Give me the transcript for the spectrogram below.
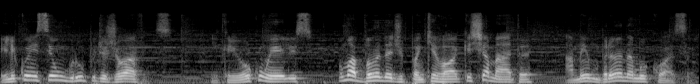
ele conheceu um grupo de jovens e criou com eles uma banda de punk rock chamada A Membrana Mucosa.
